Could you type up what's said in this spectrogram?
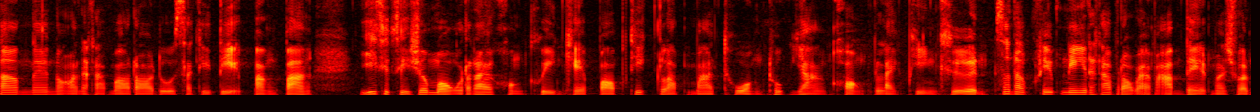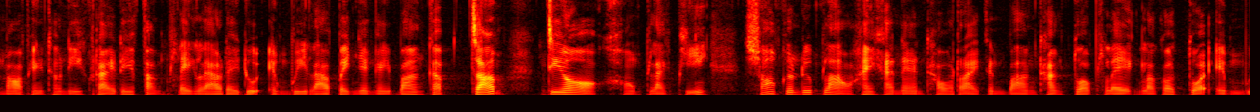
ตามแน่นอนนะครับ มารอดูสถิติปังๆ 24 ชั่วโมงแรกของ Queen K-pop ที่กลับมาทวงทุกอย่างของ Blackpink คืนสำหรับคลิปนี้นะครับเราแวะมาอัปเดตมาชวนเมาส์เพียงเท่านี้ใครได้ฟังเพลงแล้วได้ดู MV แล้วเป็นยังไงบ้างกับ Jump d i o ของ Blackpink ชอบกันหรือเปล่าให้คะแนนเท่าไหร่กันบ้างทั้งตัวเพลงแล้วก็ตัว MV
